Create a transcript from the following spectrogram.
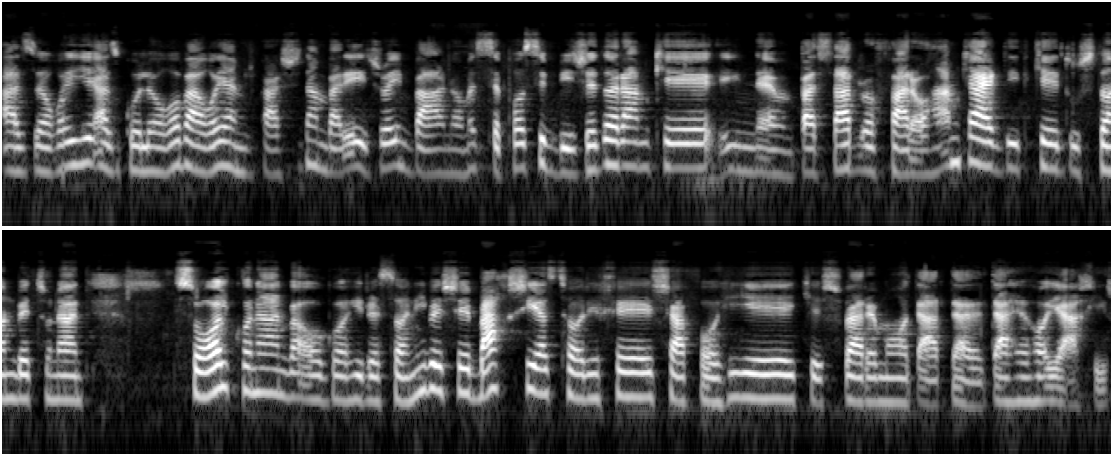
از آقای از گل آقا و آقای امیر فرشیدم برای اجرای این برنامه سپاس ویژه دارم که این بستر را فراهم کردید که دوستان بتونن سوال کنن و آگاهی رسانی بشه. بخشی از تاریخ شفاهی کشور ما در دهه های اخیر.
